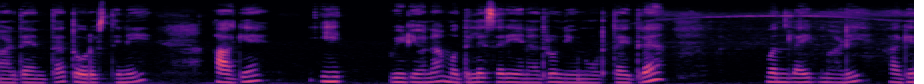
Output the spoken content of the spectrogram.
ಮಾಡಿದೆ ಅಂತ ತೋರಿಸ್ತೀನಿ. ಹಾಗೆ ಈ ವಿಡಿಯೋನ ಮೊದಲೇ ಸರಿ ಏನಾದರೂ ನೀವು ನೋಡ್ತಾ ಇದ್ದರೆ ಒಂದು ಲೈಕ್ ಮಾಡಿ, ಹಾಗೆ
